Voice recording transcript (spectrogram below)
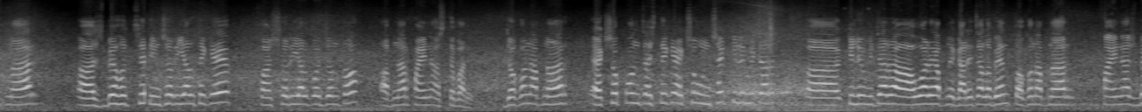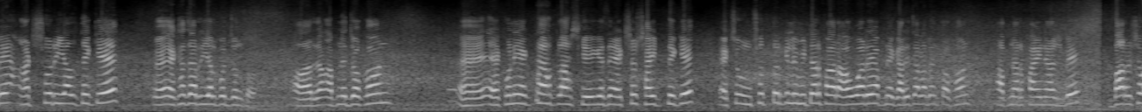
আপনার আসবে হচ্ছে তিনশো রিয়াল থেকে পাঁচশো রিয়াল পর্যন্ত আপনার ফাইন আসতে পারে। যখন আপনার একশো পঞ্চাশ থেকে একশো উনষাট কিলোমিটার কিলোমিটার আওয়ারে আপনি গাড়ি চালাবেন, তখন আপনার ফাইন আসবে আটশো রিয়াল থেকে এক হাজার রিয়াল পর্যন্ত। আর আপনি যখন এখনই একটা প্লাস খেয়ে গেছে, একশো ষাট থেকে একশো উনসত্তর কিলোমিটার পার আওয়ারে আপনি গাড়ি চালাবেন, তখন আপনার ফাইন আসবে বারোশো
